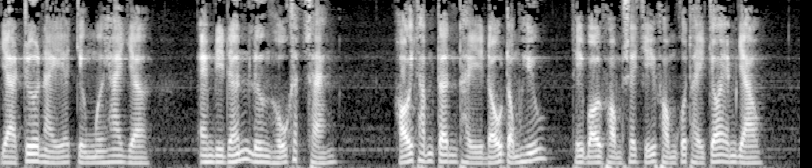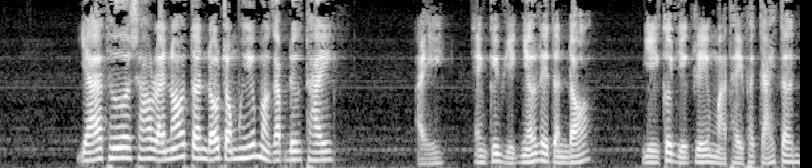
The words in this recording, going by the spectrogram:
và trưa này ờ, chừng mười hai giờ, em đi đến lương hữu khách sạn. Hỏi thăm tên thầy đỗ trọng hiếu, thì bồi phòng sẽ chỉ phòng của thầy cho em vào. Dạ thưa, sao lại nói tên đỗ trọng hiếu mà gặp được thầy? Ấy, em cứ việc nhớ lấy tên đó, vì có việc riêng mà thầy phải cải tên.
